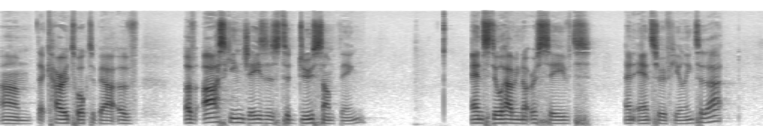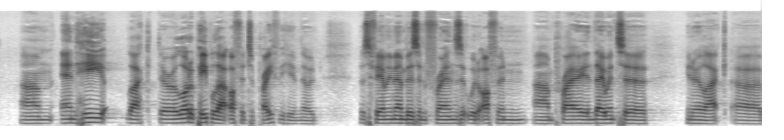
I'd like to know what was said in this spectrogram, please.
um, that Caro talked about of of asking Jesus to do something and still having not received an answer of healing to that. Um, and he like there are a lot of people that offered to pray for him. There there's family members and friends that would often um, pray, and they went to, you know, like uh,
